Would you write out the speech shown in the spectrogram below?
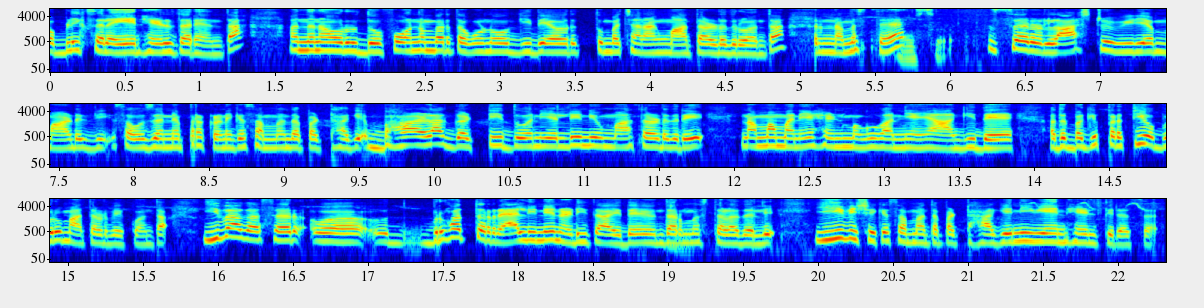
ಪಬ್ಲಿಕ್ಸ್ ಎಲ್ಲ ಏನು ಹೇಳ್ತಾರೆ ಅಂತ. ನಾನು ಅವ್ರದ್ದು ಫೋನ್ ನಂಬರ್ ತೊಗೊಂಡು ಹೋಗಿದ್ದೆ ಅವರು ತುಂಬ ಚೆನ್ನಾಗಿ ಮಾತಾಡಿದ್ರು ಅಂತ. ನಮಸ್ತೆ. ಸರ್ ಲಾಸ್ಟ್ ವಿಡಿಯೋ ಮಾಡಿದ್ವಿ ಸೌಜನ್ಯ ಪ್ರಕರಣಕ್ಕೆ ಸಂಬಂಧಪಟ್ಟ ಹಾಗೆ. ಬಹಳ ಗಟ್ಟಿ ಧ್ವನಿಯಲ್ಲಿ ನೀವು ಮಾತಾಡಿದ್ರಿ ನಮ್ಮ ಮನೆಯ ಹೆಣ್ಮಗುಗೆ ಅನ್ಯಾಯ ಆಗಿದೆ ಅದ್ರ ಬಗ್ಗೆ ಪ್ರತಿಯೊಬ್ಬರು ಮಾತಾಡಬೇಕು ಅಂತ. ಇವಾಗ ಸರ್ ಬೃಹತ್ ರ್ಯಾಲಿನೇ ನಡೀತಾ ಇದೆ ಧರ್ಮಸ್ಥಳದಲ್ಲಿ. ಈ ವಿಷಯಕ್ಕೆ ಸಂಬಂಧಪಟ್ಟ ಹಾಗೆ ನೀವೇನು ಹೇಳ್ತೀರಾ ಸರ್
